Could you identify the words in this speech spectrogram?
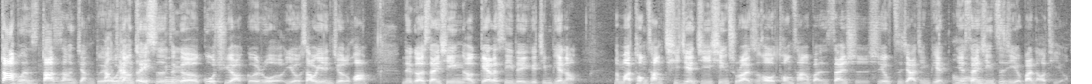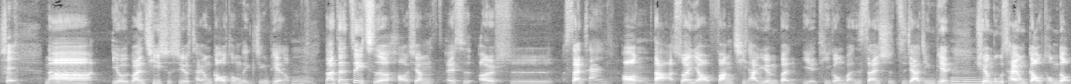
大部分是大致上讲对我想这次这个过去啊，各位如果有稍微研究的话，那个三星呃 Galaxy 的一个晶片啊。那么通常旗舰机新出来之后，通常有百分之三十是用自家晶片，因为哦三星自己有半导体哦。是那有百分之七十是采用高通的一个晶片哦。嗯那但这次啊好像 S 二十三三哦，嗯打算要放弃它原本也提供百分之三十自家晶片，嗯全部采用高通的哦、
